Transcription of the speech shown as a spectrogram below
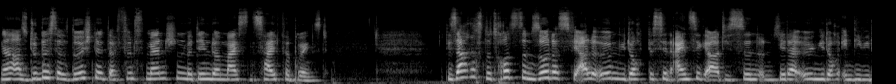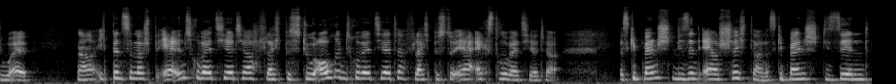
Ja, also du bist der Durchschnitt der fünf Menschen, mit denen du am meisten Zeit verbringst. Die Sache ist nur trotzdem so, dass wir alle irgendwie doch ein bisschen einzigartig sind und jeder irgendwie doch individuell. Ja, ich bin zum Beispiel eher introvertierter, vielleicht bist du auch introvertierter, vielleicht bist du eher extrovertierter. Es gibt Menschen, die sind eher schüchtern. Es gibt Menschen, die sind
